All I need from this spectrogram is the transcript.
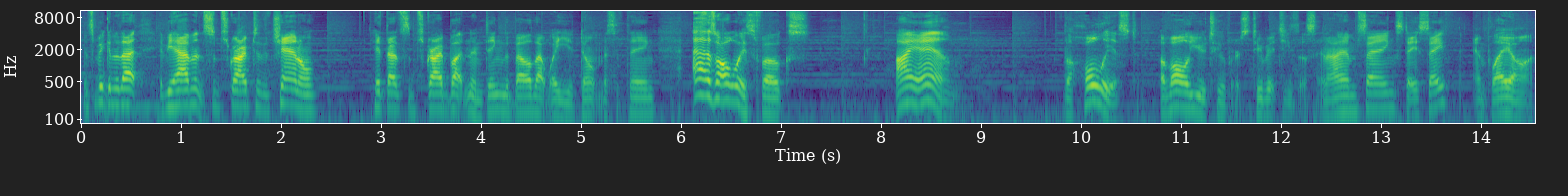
And speaking of that if you haven't subscribed to the channel hit that subscribe button and ding the bell. That way you don't miss a thing. As always folks I am the holiest of all YouTubers 2-Bit Jesus. And I am saying stay safe and play on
